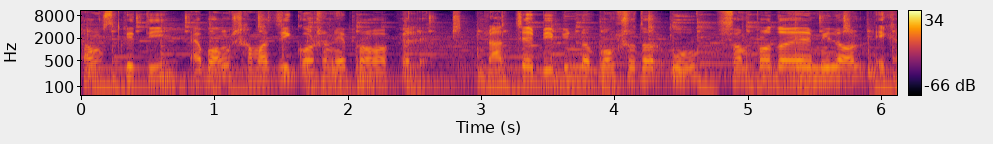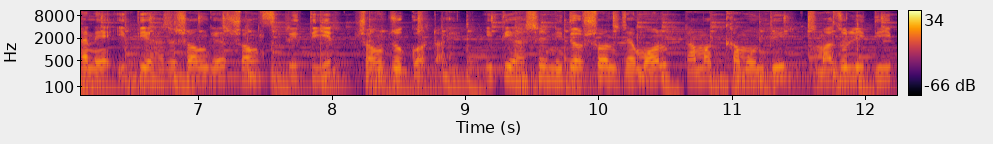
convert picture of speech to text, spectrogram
সংস্কৃতি এবং সামাজিক গঠনে প্রভাব ফেলে। রাজ্যের বিভিন্ন বংশধর ও সম্প্রদায়ের মিলন এখানে ইতিহাসের সঙ্গে সংস্কৃতির সংযোগ ঘটায়। ইতিহাসের নিদর্শন যেমন কামাখ্যা মন্দির, মাজুলি দ্বীপ,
